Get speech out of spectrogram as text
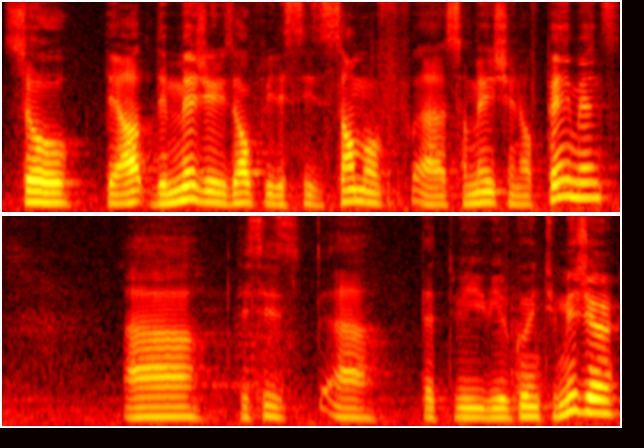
So the, the measure is obviously the sum of uh, summation of payments. Uh, this is uh, that we, we are going to measure.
